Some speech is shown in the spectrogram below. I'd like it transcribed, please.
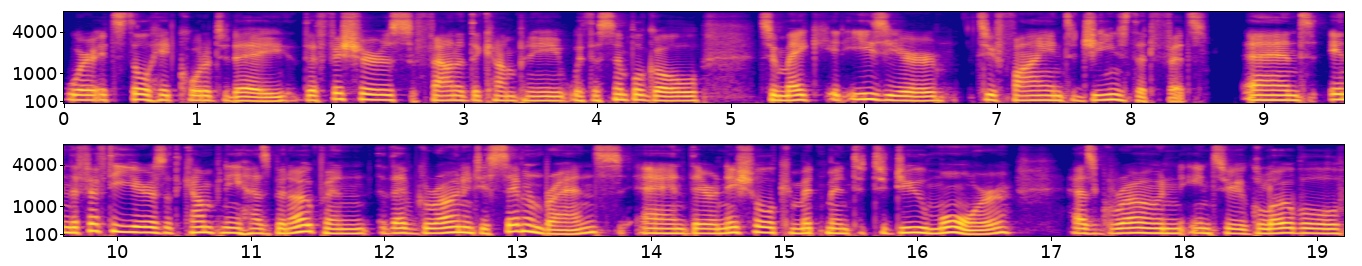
where it's still headquartered today, the Fishers founded the company with a simple goal to make it easier to find jeans that fit. And in the 50 years that the company has been open, they've grown into seven brands, and their initial commitment to do more has grown into global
